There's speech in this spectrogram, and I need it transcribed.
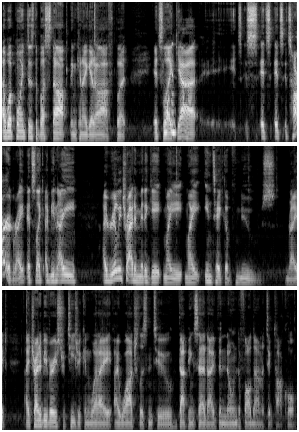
at what point does the bus stop and can I get off? But it's like, yeah, it's it's it's it's hard, right? It's like, I mean, I I really try to mitigate my my intake of news, right? I try to be very strategic in what I I watch, listen to. That being said, I've been known to fall down a TikTok hole.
